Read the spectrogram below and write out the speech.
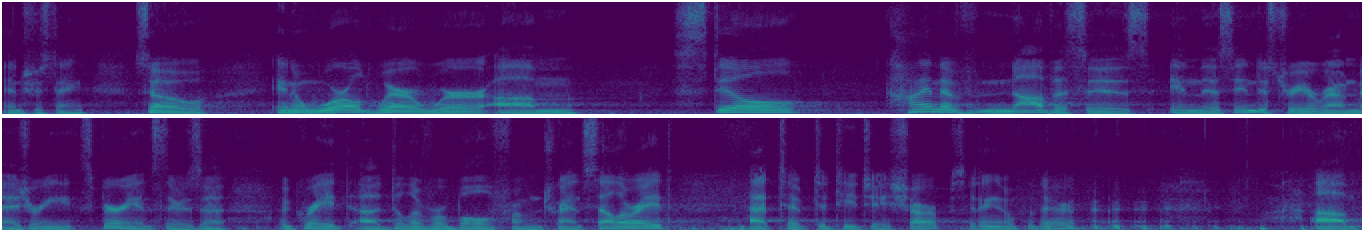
Interesting. So, in a world where we're um, still kind of novices in this industry around measuring experience, there's a, a great uh, deliverable from Transcelerate, hat tip to TJ Sharpe sitting over there. Um,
